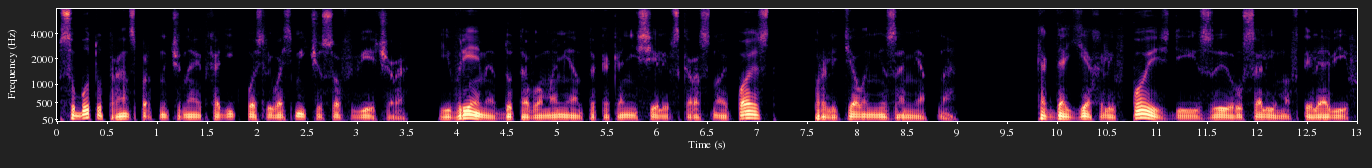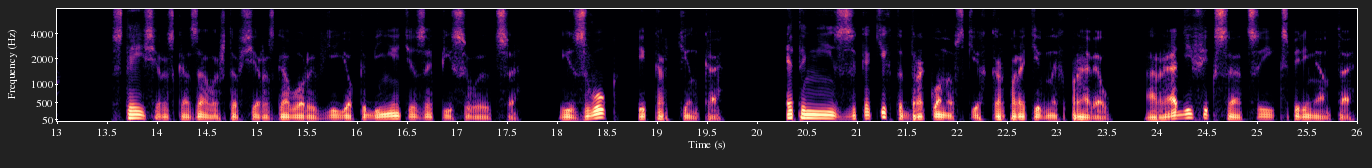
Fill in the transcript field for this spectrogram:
В субботу транспорт начинает ходить после восьми часов вечера, и время до того момента, как они сели в скоростной поезд, пролетело незаметно. Когда ехали в поезде из Иерусалима в Тель-Авив, Стейси рассказала, что все разговоры в ее кабинете записываются. И звук, и картинка. Это не из-за каких-то драконовских корпоративных правил, а ради фиксации эксперимента.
